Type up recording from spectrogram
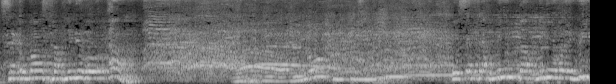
Ça commence par numéro 1. Et ça termine par numéro 8.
